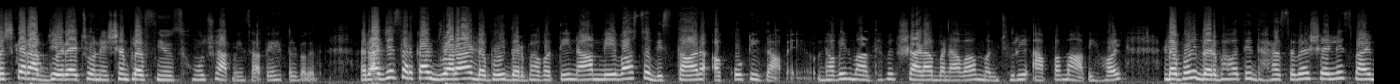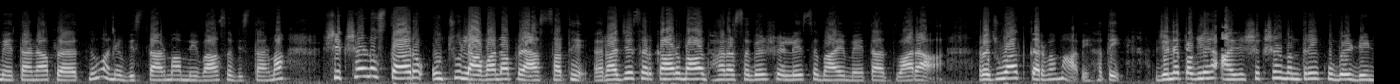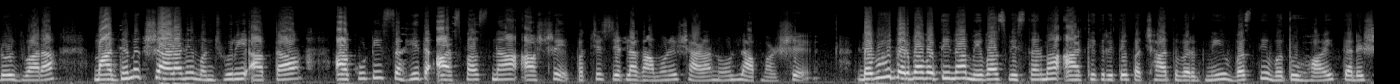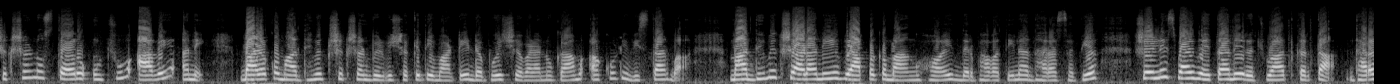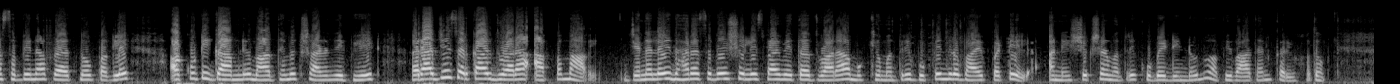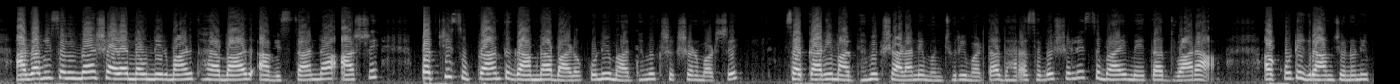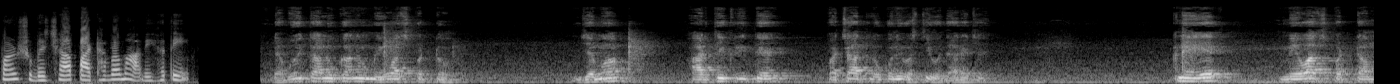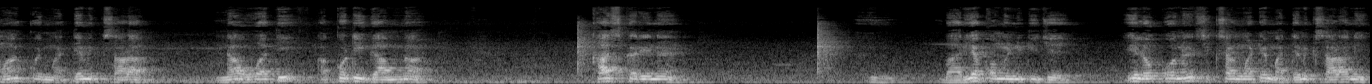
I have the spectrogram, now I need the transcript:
નમસ્કાર, આપ જોઈ રહ્યા છો નેશન પ્લસ ન્યૂઝ. હું છું આપની સાથે હેતલ ભગત. રાજ્ય સરકાર દ્વારા ડભોઈ દર્ભાવતીના મેવાસ વિસ્તાર અકોટી ગામે નવીન માધ્યમિક શાળા બનાવવા મંજૂરી આપવામાં આવી હોય. ડભોઈ દર્ભાવતી ધારાસભ્ય શૈલેષભાઈ મહેતાના પ્રયત્નો અને વિસ્તારમાં મેવાસ વિસ્તારમાં શિક્ષણનું સ્તર ઊંચું લાવવાના પ્રયાસ સાથે રાજ્ય સરકારમાં ધારાસભ્ય શૈલેષભાઈ મહેતા દ્વારા રજૂઆત કરવામાં આવી હતી. જેને પગલે આજે શિક્ષણ મંત્રી કુબેર ડિંડોર દ્વારા માધ્યમિક શાળાને મંજૂરી આપતા આકોટી સહિત આસપાસના આશરે પચીસ જેટલા ગામોને શાળાનો લાભ મળશે. ડભોઈ દર્ભાવતીના મેવાસ વિસ્તારમાં આર્થિક રીતે પછાત વર્ગની વસ્તી વધુ હોય ત્યારે શિક્ષણનું સ્તર ઊંચું આવે અને બાળકો માધ્યમિક શિક્ષણ મેળવી શકે તે માટે ડભોઈ છેવાડાનું ગામ અકોટી વિસ્તારમાં માધ્યમિક શાળાની વ્યાપક માંગ હોય દર્ભાવતીના ધારાસભ્ય શૈલેષભાઈ મહેતાને રજૂઆત કરતા ધારાસભ્યના પ્રયત્નો પગલે અકોટી ગામને માધ્યમિક શાળાની ભેટ રાજ્ય સરકાર દ્વારા આપવામાં આવી. જેને લઈ ધારાસભ્ય શૈલેષભાઈ મહેતા દ્વારા મુખ્યમંત્રી ભૂપેન્દ્રભાઈ પટેલ અને શિક્ષણ મંત્રી કુબેર ડિંડોનું અભિવાદન કર્યું હતું. આગામી સમયમાં શાળા નવનિર્માણ થયા બાદ આ વિસ્તારના આશરે પચીસ ઉપરાંત ગામના બાળકોને માધ્યમિક શિક્ષણ મળશે. સરકારી માધ્યમિક શાળાને મંજૂરી મળતા ધારાસભ્ય શૈલેષભાઈ મહેતા દ્વારા અકોટી ગ્રામજનોને પણ શુભેચ્છા પાઠવવામાં આવી હતી. ડભોઈ તાલુકાનો મેવાસ પટ્ટો જેમાં આર્થિક રીતે પચાસ લોકોની વસ્તી વધારે છે. અને એ મેવાસ પટ્ટામાં કોઈ માધ્યમિક શાળા ન હોવાથી અકોટી ગામના ખાસ કરીને બારિયા કોમ્યુનિટી છે, એ લોકોને શિક્ષણ માટે માધ્યમિક શાળાની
